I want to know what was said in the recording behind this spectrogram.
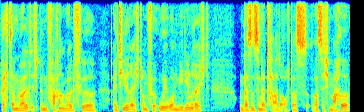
Rechtsanwalt. Ich bin Fachanwalt für IT-Recht und für Urheber- und Medienrecht. Und das ist in der Tat auch das, was ich mache.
